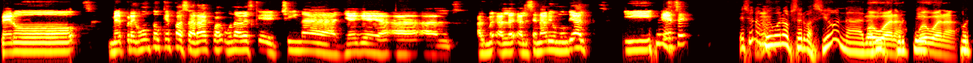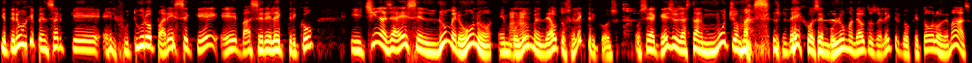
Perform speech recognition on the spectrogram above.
pero me pregunto qué pasará una vez que China llegue al, al, escenario mundial. Y ese... Es una muy buena observación, David, muy buena, muy buena. Porque tenemos que pensar que el futuro parece que eh, va a ser eléctrico, y China ya es el número uno en volumen de autos eléctricos. O sea que ellos ya están mucho más lejos en volumen de autos eléctricos que todos los demás.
